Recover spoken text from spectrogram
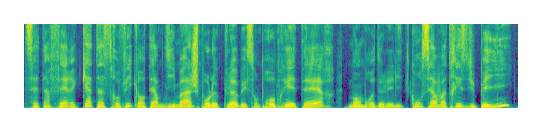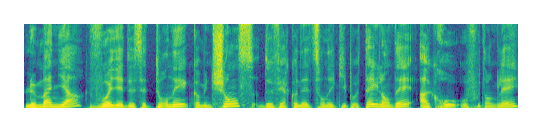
Cette affaire est catastrophique en termes d'image pour le club et son propriétaire. Membre de l'élite conservatrice du pays, le Mania voyait de cette tournée comme une chance de faire connaître son équipe aux Thaïlandais accros au foot anglais.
